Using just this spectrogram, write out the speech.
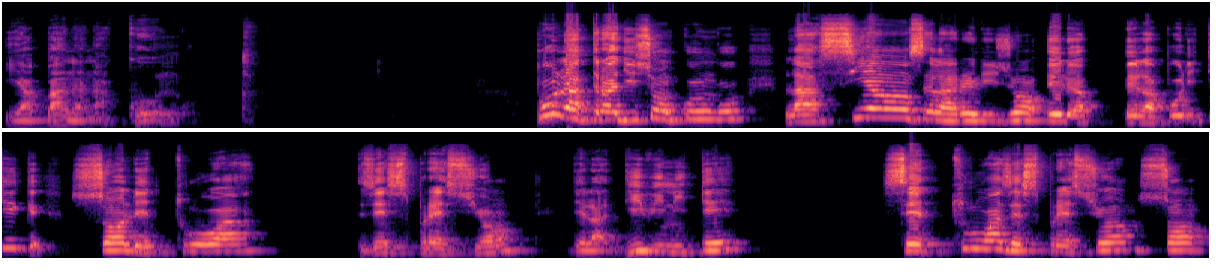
ya bana na Congo. Pour la tradition Congo, la science, la religion et la, et la politique sont les trois expressions de la divinité. Ces trois expressions sont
